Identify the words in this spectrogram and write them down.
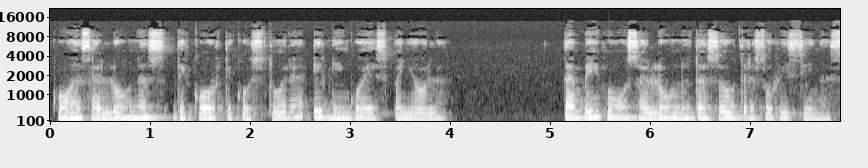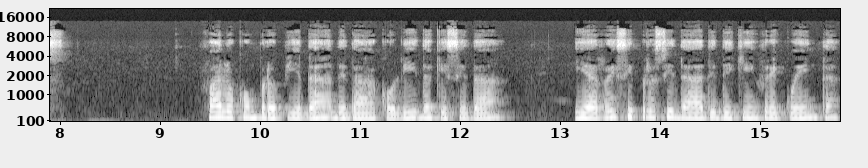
com as alunas de corte, costura e língua espanhola, também com os alunos das outras oficinas. Falo com propriedade da acolhida que se dá e a reciprocidade de quem frequenta,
